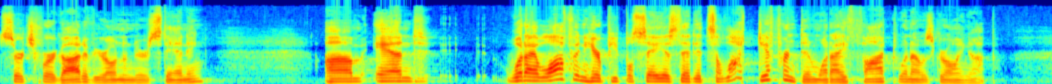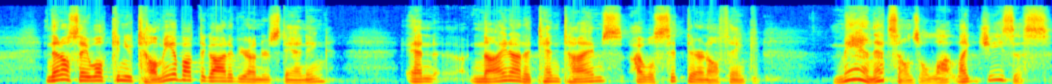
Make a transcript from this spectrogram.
search for a God of your own understanding. Um, and what I will often hear people say is that it's a lot different than what I thought when I was growing up. And then I'll say, Well, can you tell me about the God of your understanding? And nine out of ten times, I will sit there and I'll think, Man, that sounds a lot like Jesus.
